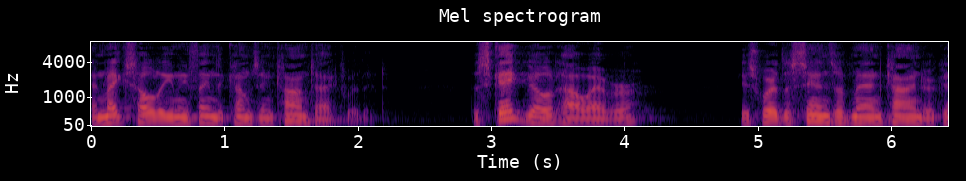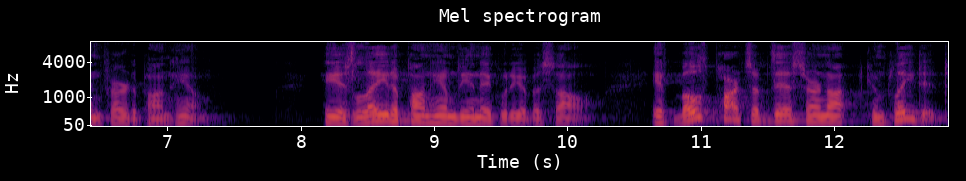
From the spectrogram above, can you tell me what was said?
and makes holy anything that comes in contact with it. The scapegoat, however, is where the sins of mankind are conferred upon him. He has laid upon him the iniquity of us all. If both parts of this are not completed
